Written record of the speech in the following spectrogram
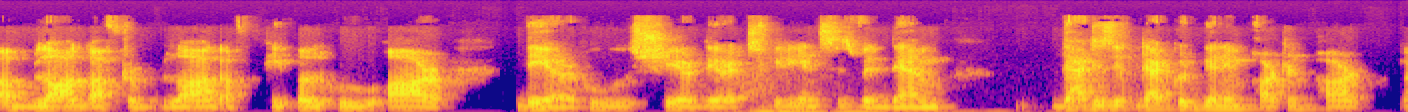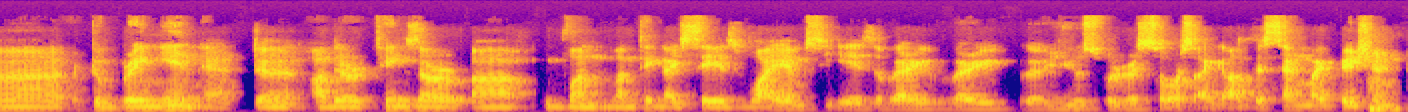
a blog after blog of people who are there, who share their experiences with them. That is that could be an important part uh, to bring in at uh, other things are uh, one one thing i say is ymca is a very very uh, useful resource. I got always send my patient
